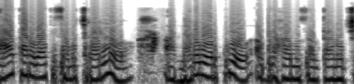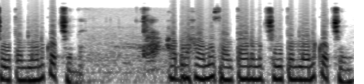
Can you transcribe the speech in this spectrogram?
ఆ తర్వాతి సంవత్సరాల్లో ఆ నెరవేర్పు అబ్రహాము సంతానం జీవితంలోనికి వచ్చింది. అబ్రహాము సంతానము జీవితంలోనికి వచ్చింది.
